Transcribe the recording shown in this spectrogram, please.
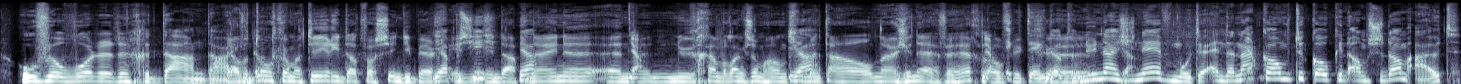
Hoeveel worden er gedaan daar? Ja, dat- donkere materie, dat was in die berg Ja, in, de Apennijnen. En Ja. eh, nu gaan we langzamerhand Ja. mentaal naar Genève, hè, geloof ik. ik denk dat we eh, nu naar ja. Genève moeten. En daarna komen we natuurlijk ook in Amsterdam uit.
